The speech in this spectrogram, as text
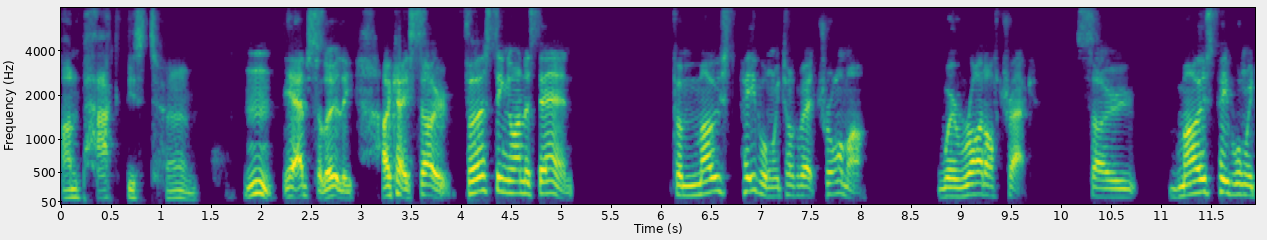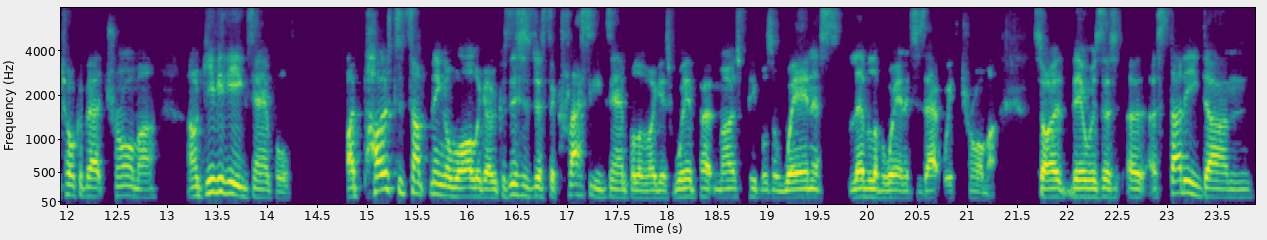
unpack this term. Mm, yeah, absolutely. Okay, so first thing to understand for most people, when we talk about trauma, we're right off track. So, most people, when we talk about trauma, I'll give you the example. I posted something a while ago because this is just a classic example of, I guess, where most people's awareness level of awareness is at with trauma. So, there was a, a study done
